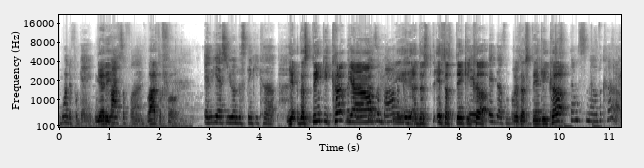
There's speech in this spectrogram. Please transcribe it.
wonderful game. Yeah, it is. Lots of fun. Lots of fun. And yes, you're in the stinky cup. Yeah, the stinky cup, The y'all. doesn't bother me. Yeah, the- it's a stinky It, cup. it doesn't bother It's a stinky cup. Don't smell the cup.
